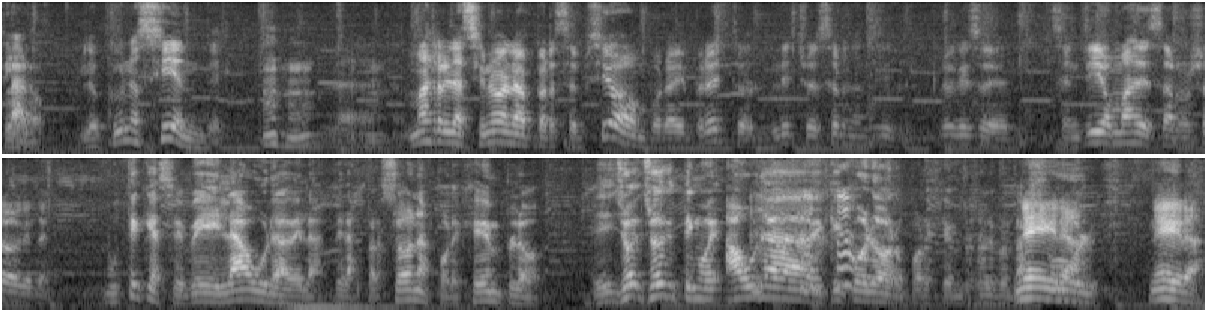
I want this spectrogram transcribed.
Claro. Lo que uno siente. La- más relacionado a la percepción por ahí, pero esto, el hecho de ser sensible. Creo que es el sentido más desarrollado que tengo. ¿Usted qué hace? ¿Ve el aura de, las de las personas, por ejemplo? Eh, yo, yo tengo aura de qué color, por ejemplo. Yo le pregunto, Negra. azul. Negra.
